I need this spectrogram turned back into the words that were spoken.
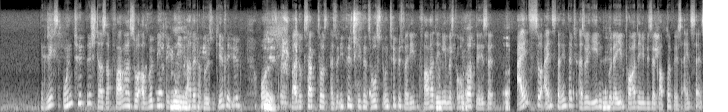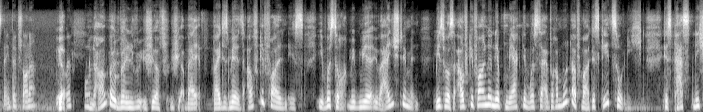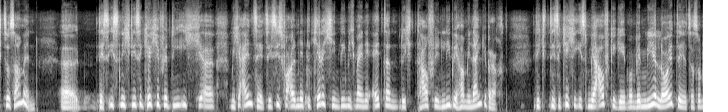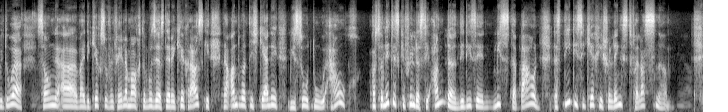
höchst untypisch, dass ein Pfarrer so auch wirklich Leben an der katholischen Kirche übt. Und äh, weil du gesagt hast, also ich finde es höchst untypisch, weil jeden Pfarrer, den ich jemals beobachte, ist halt eins zu eins dahinter, also jeden, oder jeden Pfarrer, den ich bisher gehabt habe, ist eins zu eins dahinter gestanden. Ja, na, weil, weil, ich, ich, weil, weil das mir jetzt aufgefallen ist. Ich muss doch mit mir übereinstimmen. Mir ist was aufgefallen und ich habe gemerkt, ich muss da einfach am Mund aufmachen. Das geht so nicht. Das passt nicht zusammen. Äh, das ist nicht diese Kirche, für die ich äh, mich einsetze. Es ist vor allem nicht die Kirche, in die mich meine Eltern durch Taufe in Liebe haben hineingebracht die, diese Kirche ist mir aufgegeben. Und wenn mir Leute, jetzt so wie du, sagen, äh, weil die Kirche so viele Fehler macht, dann muss ich aus der Kirche rausgehen, dann antworte ich gerne, wieso du auch? Hast du nicht das Gefühl, dass die anderen, die diese Mister bauen, dass die diese Kirche schon längst verlassen haben?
